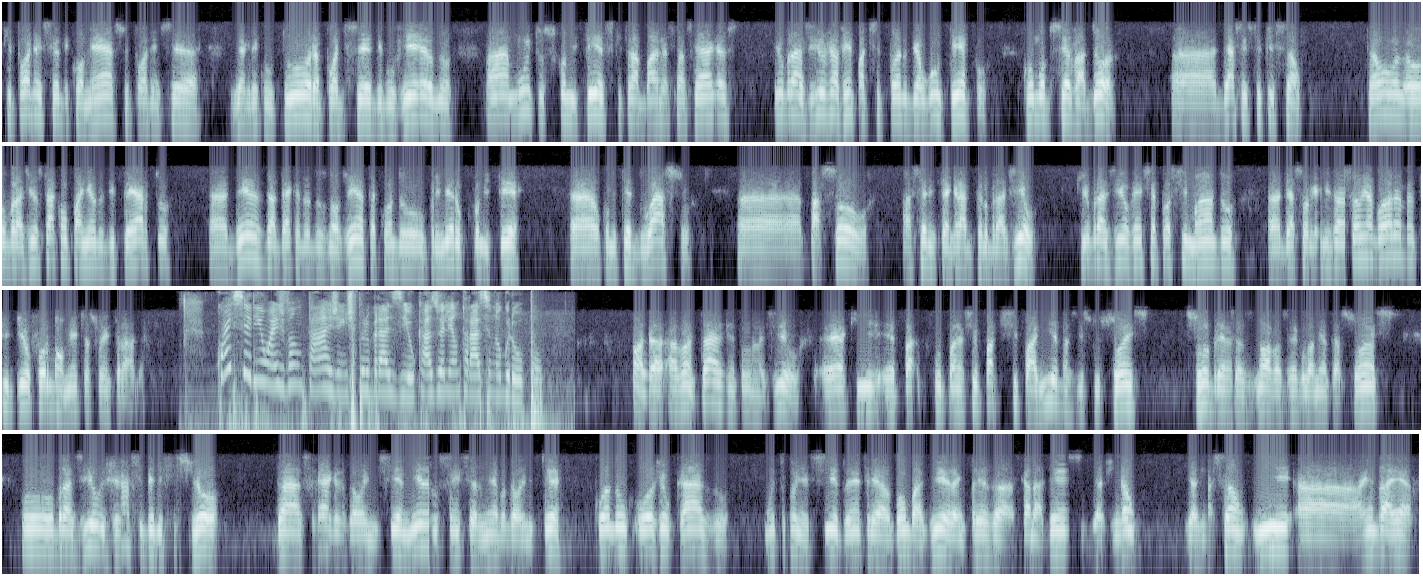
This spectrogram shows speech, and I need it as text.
que podem ser de comércio, podem ser de agricultura, pode ser de governo. Há muitos comitês que trabalham essas regras e o Brasil já vem participando de algum tempo como observador uh, dessa instituição. Então, o, Brasil está acompanhando de perto, desde a década dos 90, quando o primeiro comitê, uh, o Comitê do Aço, passou a ser integrado pelo Brasil, que o Brasil vem se aproximando dessa organização e agora pediu formalmente a sua entrada. Quais seriam as vantagens para o Brasil caso ele entrasse no grupo? Olha, a vantagem para o Brasil é que é, o Brasil participaria das discussões sobre essas novas regulamentações. O Brasil já se beneficiou das regras da OMC, mesmo sem ser membro da OMC, quando houve um caso muito conhecido entre a Bombardier, a empresa canadense de avião, de aviação, e a Embraer.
